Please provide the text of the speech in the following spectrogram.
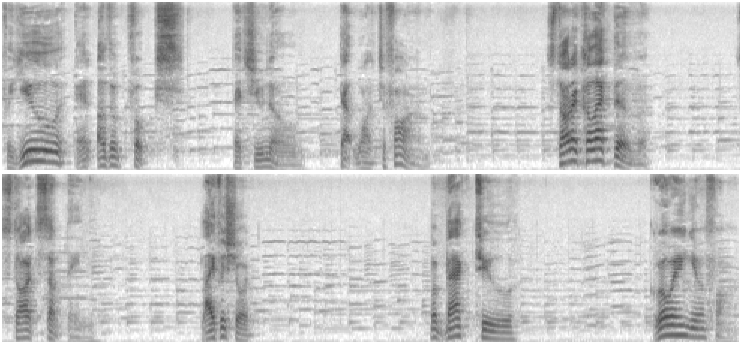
for you and other folks that you know that want to farm. Start a collective. Start something. Life is short. But back to growing your farm.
